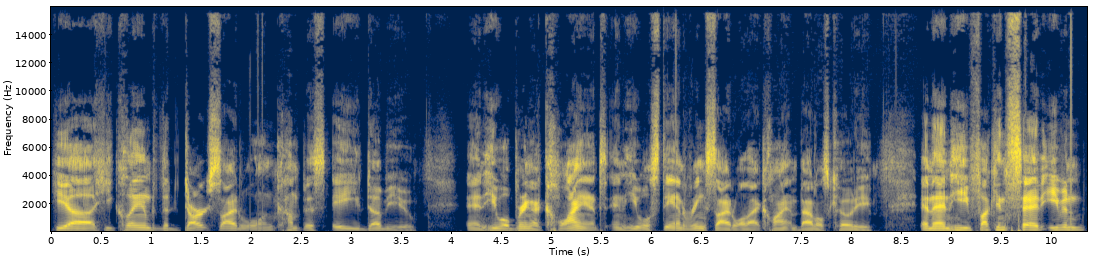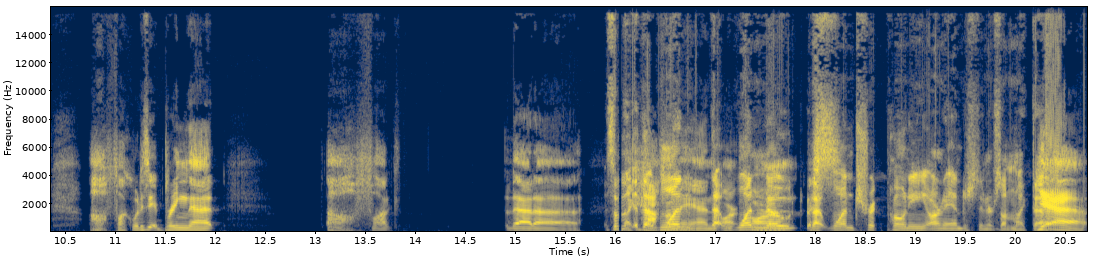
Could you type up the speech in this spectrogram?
he uh he claimed the dark side will encompass AEW, and he will bring a client and he will stand ringside while that client battles Cody, and then he fucking said even oh fuck what is it bring that oh fuck that uh Something like that one man, that Ar- one note that one trick pony Arn Anderson or something like that. yeah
